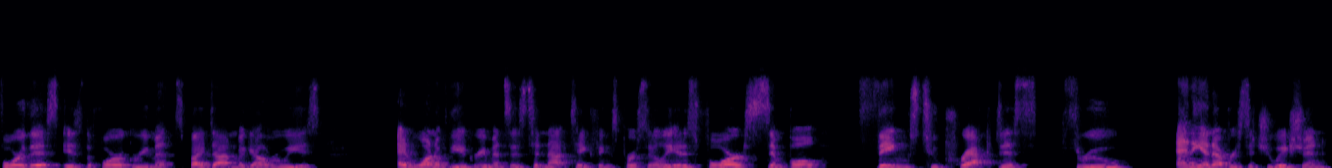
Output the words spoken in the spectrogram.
for this is The Four Agreements by Don Miguel Ruiz. And one of the agreements is to not take things personally. It is four simple things to practice through any and every situation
